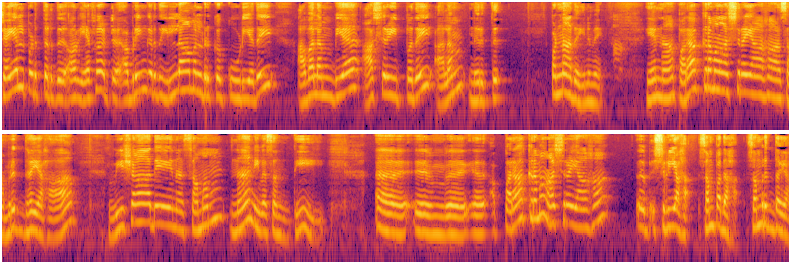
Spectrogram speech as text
செயல்படுத்துறது ஆர் எஃபர்ட் அப்படிங்கிறது இல்லாமல் இருக்கக்கூடியதை அவலம்பிய ஆசிரியிப்பதை அலம் நிறுத்து. பண்ணாத இனிமே. ஏன்னா பராக்கிரமாசிரயாக சமிருத்தயா விஷாதேன சமம் ந நிவசந்தி. அஹ், பராக்கிரம ஆசிரயாக ஸ்ரீயா சம்பதா சமிருத்தயா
